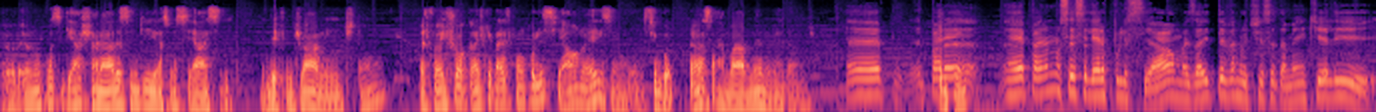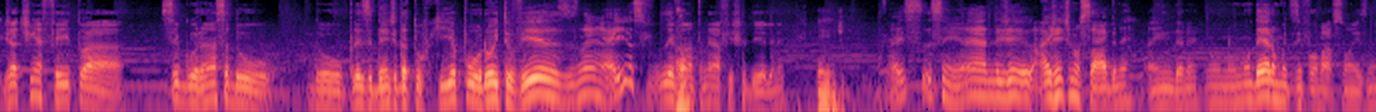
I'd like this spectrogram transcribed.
Eu, eu não consegui achar nada assim que associasse definitivamente. Então, mas foi chocante que parece que foi um policial, não é isso? Um segurança armado, né? Na verdade. É, para, é, para, eu não sei se ele era policial, mas aí teve a notícia também que ele já tinha feito a segurança do, do presidente da Turquia por oito vezes, né? Aí levanta né, a ficha dele, né? Entendi. Mas, assim, é, a gente não sabe, né? Ainda, né? Não, não deram muitas informações, né?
